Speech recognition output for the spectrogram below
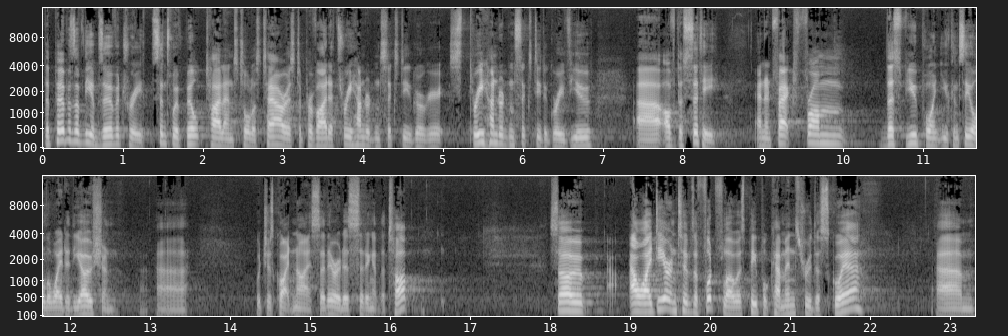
The purpose of the observatory, since we've built Thailand's tallest tower, is to provide a 360 degree, 360 degree view uh, of the city. And in fact, from this viewpoint, you can see all the way to the ocean, uh, which is quite nice. So, there it is sitting at the top. So, our idea in terms of foot flow is people come in through the square, um,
